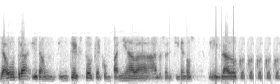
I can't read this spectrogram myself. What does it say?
la otra era un, texto que acompañaba a los vencimientos lado con, con, con,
